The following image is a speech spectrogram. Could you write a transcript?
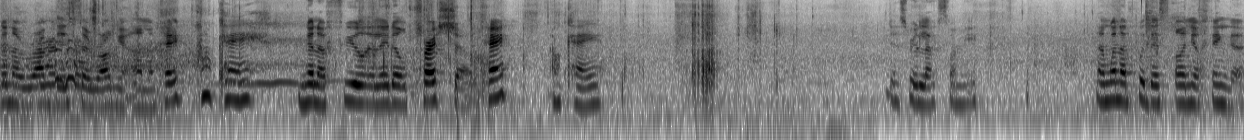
I'm gonna wrap this around your arm, okay? Okay. I'm gonna feel a little pressure, okay? Okay. Just relax for me. I'm gonna put this on your finger.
